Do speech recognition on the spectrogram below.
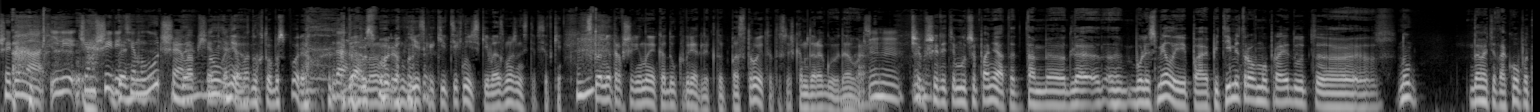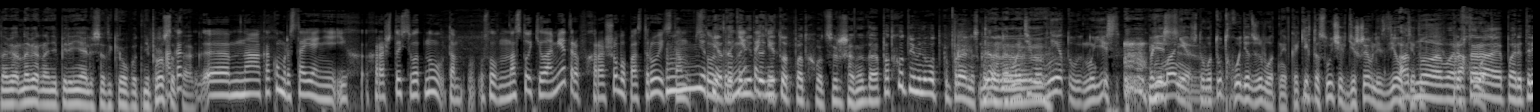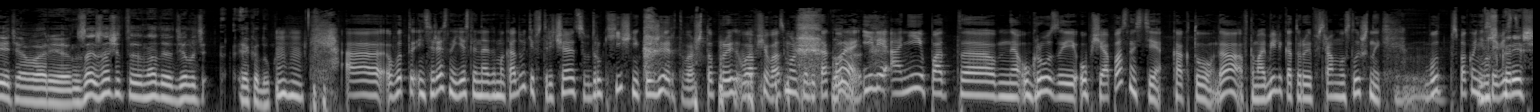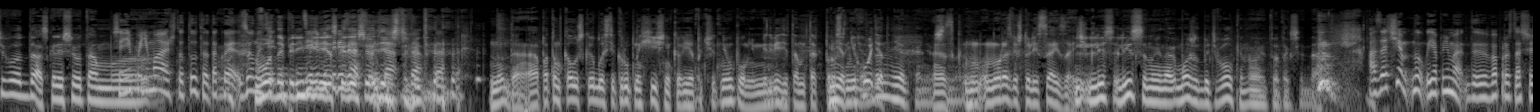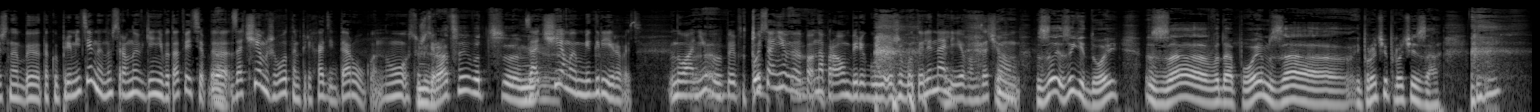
ширина? Или чем шире, тем лучше вообще? Ну, нет, ну кто бы спорил. Да, да спорил. есть какие-то технические возможности все-таки. 100 метров шириной кадук вряд ли кто-то построит, это слишком дорогое удовольствие. Чем шире, тем лучше понятно. Там э, для э, более смелые по 5-метровому пройдут. Э, ну, Давайте так, опыт, наверное, они переняли все-таки опыт не просто а как, так. Э, на каком расстоянии их хорошо? То есть, вот, ну, там, условно, на 100 километров хорошо бы построить там нет, столько. Нет, это нет не, таких? не тот подход совершенно, да. Подход именно вот, правильно сказали. Да, нормативов нету, но есть, есть понимание, что вот тут ходят животные. В каких-то случаях дешевле сделать Одна этот авария, проход. вторая авария, третья авария. Значит, надо делать Экодук. Угу. А, вот интересно, если на этом экодуке встречаются вдруг хищник и жертва, что про... вообще возможно? возможно ли такое? Ну, да. Или они под э, угрозой общей опасности, как то, да, автомобили, которые все равно слышны, будут спокойнее ну, себя вести? скорее всего, да, скорее всего там... Есть они э, понимают, что тут такая зона Водное перемирие, скорее всего, действует. Да, да, да. Ну да, а потом в Калужской области крупных хищников, я почему-то не упомню, медведи там так просто нет, не нет, ходят. Да, нет, конечно. Ну, разве что лиса и зайчик. Лис, лисы, ну, может быть, волки, но это так всегда. А зачем, ну, я понимаю, вопрос достаточно э, такой примитивный, но все равно, Евгений, вот ответьте, э, да. зачем животным переходить дорогу? Ну, слушайте, Миграция, вот... Э, зачем им мигрировать? Ну, они, пусть они на правом берегу живут или на левом. Зачем За, за едой, за водопоем, за и прочее, прочее за.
